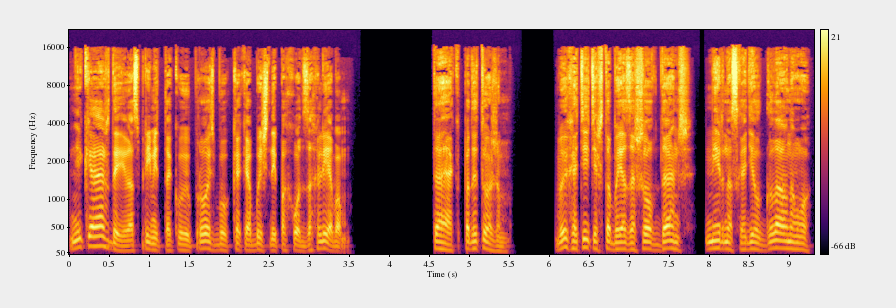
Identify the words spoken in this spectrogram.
Не каждый воспримет такую просьбу, как обычный поход за хлебом. «Так, подытожим. Вы хотите, чтобы я зашел в данж, мирно сходил к главному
